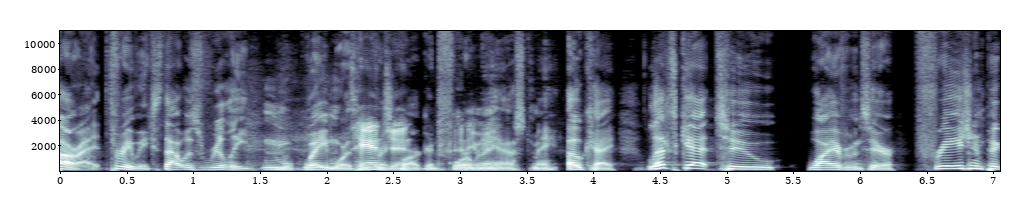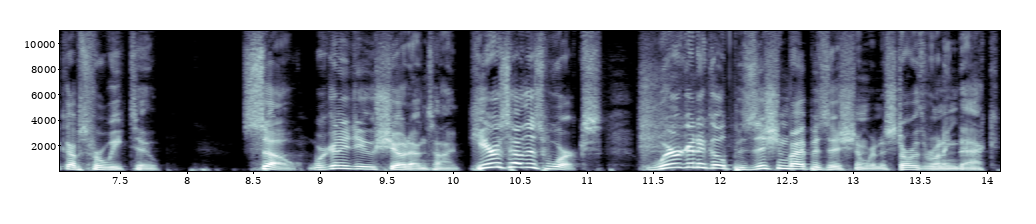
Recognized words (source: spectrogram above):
All right, three weeks. That was really m- way more than Tangent, Greg bargained for when anyway. he asked me. Okay, let's get to why everyone's here. Free agent pickups for week two. So we're gonna do showdown time. Here's how this works. We're gonna go position by position. We're gonna start with running back,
